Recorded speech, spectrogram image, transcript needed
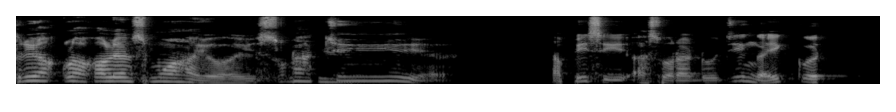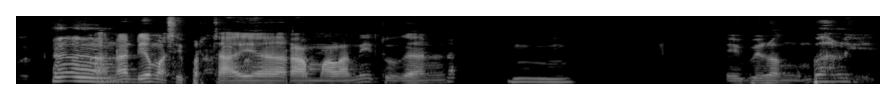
Teriaklah kalian semua, ayo Sunachi. Tapi si Asura Doji nggak ikut karena dia masih percaya ramalan itu kan. Hmm. Dia bilang kembali,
